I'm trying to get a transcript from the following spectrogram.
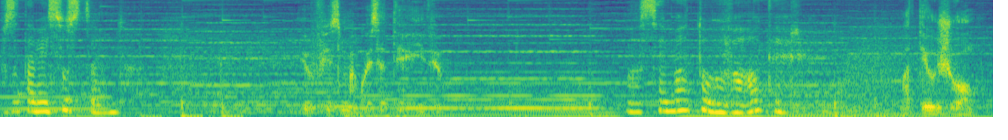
você tá me assustando. Eu fiz uma coisa terrível. Você matou o Walter? Matei o João.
